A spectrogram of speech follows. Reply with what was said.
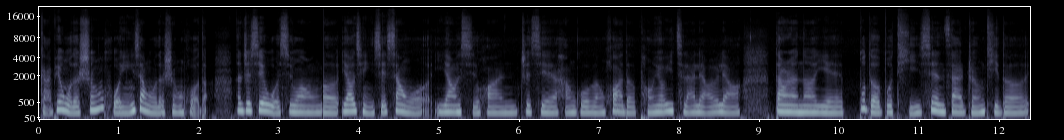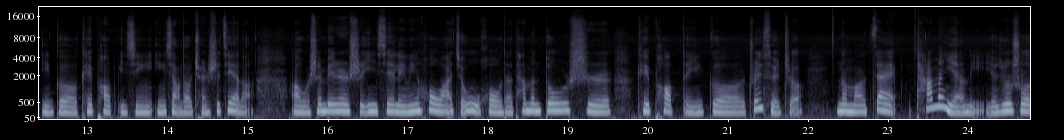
改变我的生活，影响我的生活的？那这些我希望呃邀请一些像我一样喜欢这些韩国文化的朋友一起来聊一聊。当然呢，也不得不提现在整体的一个 K-pop 已经影响到全世界了啊！我身边认识一些零零后啊、九五后的，他们都是 K-pop 的一个追随者。那么在他们眼里，也就是说，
